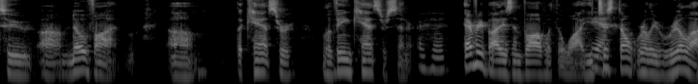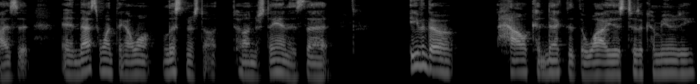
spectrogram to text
to um, Novant, um, the cancer, Levine Cancer Center. Everybody's involved with the Y. You Yeah. just don't really realize it. And that's one thing I want listeners to, to understand is that even though how connected the Y is to the community,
